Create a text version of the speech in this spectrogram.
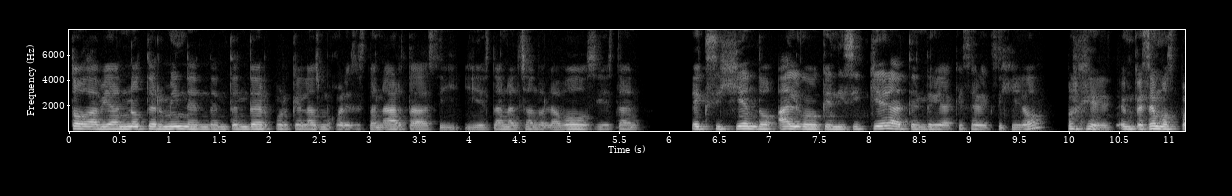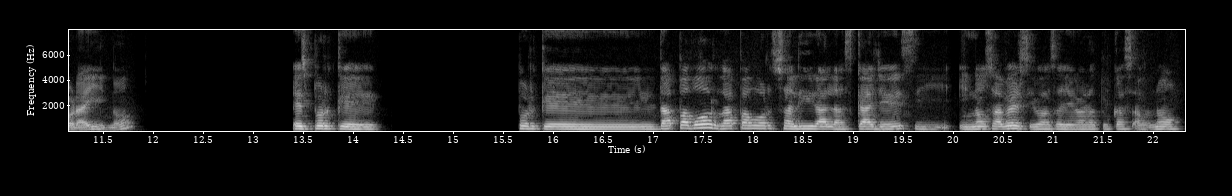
todavía no terminen de entender por qué las mujeres están hartas y, y están alzando la voz y están exigiendo algo que ni siquiera tendría que ser exigido, porque empecemos por ahí, ¿no? es porque porque da pavor, da pavor salir a las calles y, no saber si vas a llegar a tu casa o no.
